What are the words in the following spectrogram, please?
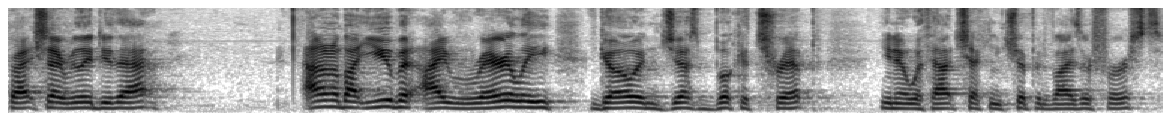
Right? Should I really do that? I don't know about you, but I rarely go and just book a trip, you know, without checking TripAdvisor first.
